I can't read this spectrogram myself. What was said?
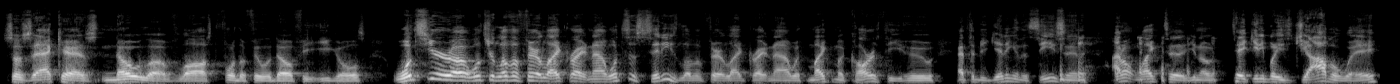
So Zach has no love lost for the Philadelphia Eagles. What's your uh, what's your love affair like right now? What's the city's love affair like right now with Mike McCarthy, who at the beginning of the season, I don't like to you know take anybody's job away,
